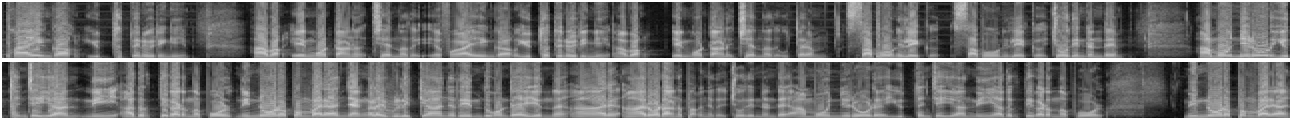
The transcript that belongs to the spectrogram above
എഫ്രായിംകാർ യുദ്ധത്തിനൊരുങ്ങി. അവർ എങ്ങോട്ടാണ് ചെന്നത്? എഫ്രായിംകാർ യുദ്ധത്തിനൊരുങ്ങി അവർ എങ്ങോട്ടാണ് ചെന്നത്? ഉത്തരം സഭോണിലേക്ക് സഭോണിലേക്ക് ചോദ്യം രണ്ട് അമോന്യരോട് യുദ്ധം ചെയ്യാൻ നീ അതിർത്തി കടന്നപ്പോൾ നിന്നോടൊപ്പം വരാൻ ഞങ്ങളെ വിളിക്കാഞ്ഞത് എന്തുകൊണ്ട് എന്ന് ആര് ആരോടാണ് പറഞ്ഞത്? ചോദ്യം രണ്ട് അമോന്യരോട് യുദ്ധം ചെയ്യാൻ നീ അതിർത്തി കടന്നപ്പോൾ നിന്നോടൊപ്പം വരാൻ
